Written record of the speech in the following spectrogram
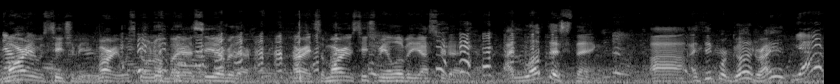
No, Mario was teaching me. Mario, what's going on, buddy? I see you over there. All right, so Mario was teaching me a little bit yesterday. I love this thing. Uh, I think we're good, right? Yeah.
